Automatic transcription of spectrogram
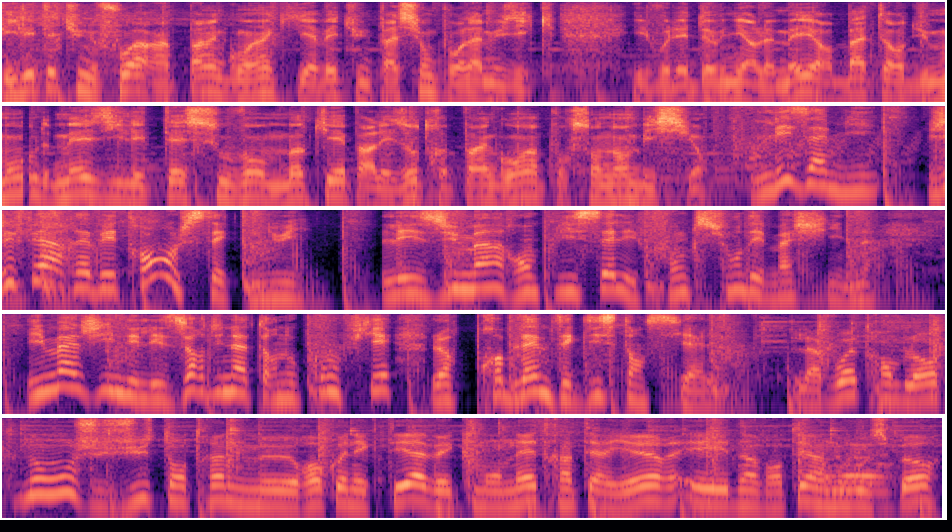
Il était une fois un pingouin qui avait une passion pour la musique. Il voulait devenir le meilleur batteur du monde, mais il était souvent moqué par les autres pingouins pour son ambition. Les amis, j'ai fait un rêve étrange cette nuit. Les humains remplissaient les fonctions des machines. Imaginez les ordinateurs nous confier leurs problèmes existentiels. La voix tremblante, non, je suis juste en train de me reconnecter avec mon être intérieur et d'inventer un nouveau sport,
